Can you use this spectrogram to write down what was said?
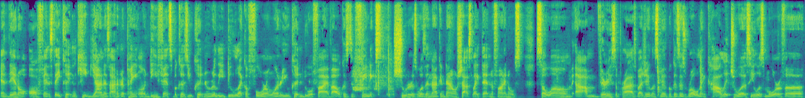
And then on offense, they couldn't keep Giannis out of the paint on defense because you couldn't really do like a four and one or you couldn't do a five out because the Phoenix shooters wasn't knocking down shots like that in the finals. So um, I'm very surprised by Jalen Smith because his role in college was he was more of a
